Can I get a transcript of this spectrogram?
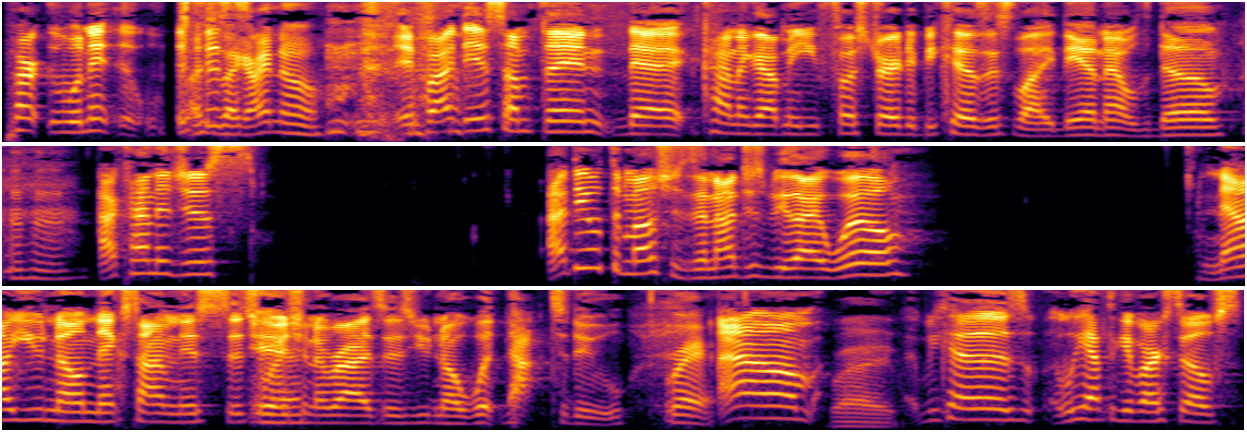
per- when it I was it's- like, I know. if I did something that kind of got me frustrated because it's like, damn, that was dumb. Mm-hmm. I kind of just I deal with emotions and I just be like, well, now you know. Next time this situation arises, you know what not to do. right. Um, right, because we have to give ourselves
